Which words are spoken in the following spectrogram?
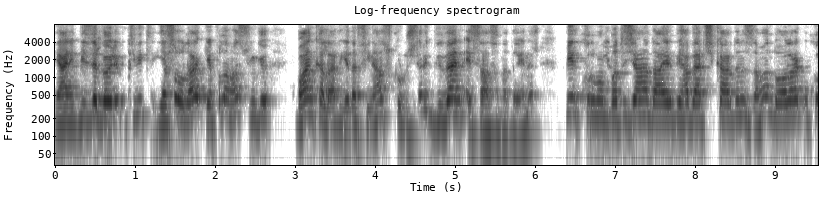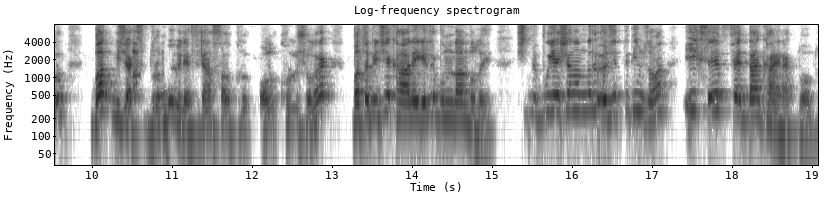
Yani bizde böyle bir tweet yasa olarak yapılamaz. Çünkü bankalar ya da finans kuruluşları güven esasına dayanır. Bir kurumun batacağına dair bir haber çıkardığınız zaman doğal olarak o kurum batmayacak durumda bile finansal kuruluş olarak batabilecek hale gelir bundan dolayı. Şimdi bu yaşananları özetlediğim zaman ilk sebep Fed'den kaynaklı oldu.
